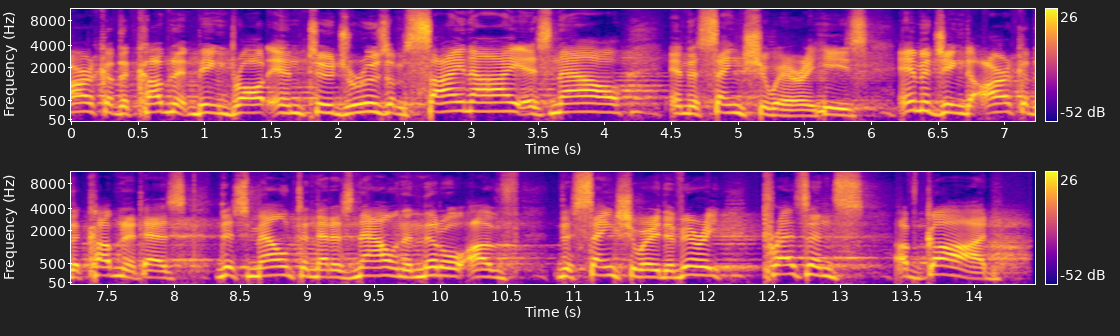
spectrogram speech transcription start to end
Ark of the Covenant being brought into Jerusalem. Sinai is now in the sanctuary. He's imaging the Ark of the Covenant as this mountain that is now in the middle of the sanctuary. The very presence of God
